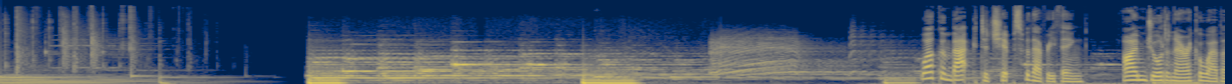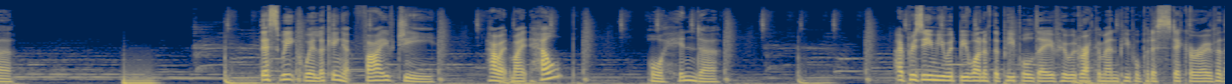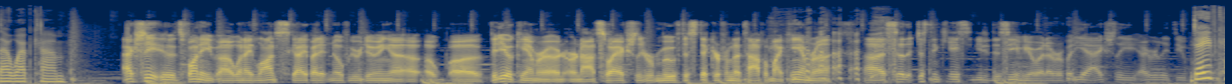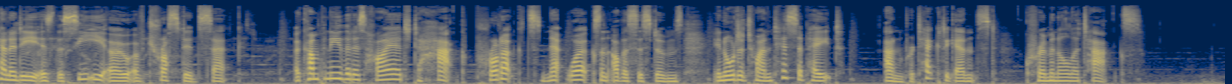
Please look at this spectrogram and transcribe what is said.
Welcome back to Chips with Everything. I'm Jordan Erika Webber. This week we're looking at 5G, how it might help or hinder. I presume you would be one of the people, Dave, who would recommend people put a sticker over their webcam. Actually, it's funny. Uh, when I launched Skype, I didn't know if we were doing a, a, a video camera or, or, not. So I actually removed the sticker from the top of my camera, uh, so that just in case you needed to see me or whatever. But yeah, actually, I really do. Dave Kennedy is the CEO of TrustedSec, a company that is hired to hack products, networks, and other systems in order to anticipate and protect against criminal attacks.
